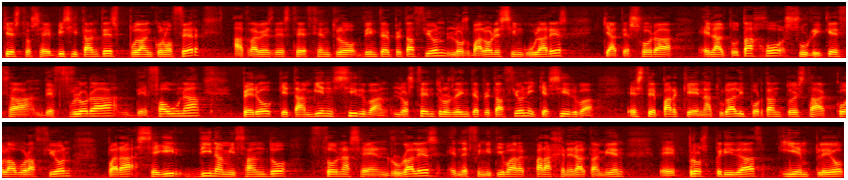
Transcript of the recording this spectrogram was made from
que estos eh, visitantes puedan conocer a través de este centro de interpretación los valores singulares que atesora el Alto Tajo, su riqueza de flora, de fauna, pero que también sirvan los centros de interpretación y que sirva este parque natural y, por tanto, esta colaboración para seguir dinamizando zonas rurales, en definitiva para generar también eh, prosperidad y empleo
